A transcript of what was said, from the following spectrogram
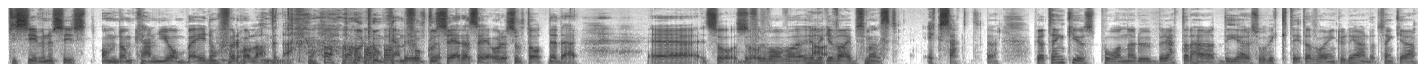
till syvende och sist, om de kan jobba i de förhållandena och de kan fokusera sig och resultaten är där. eh, Så, Då så, får det vara hur mycket vibe som helst. Exakt. För jag tänker just på när du berättar det här att det är så viktigt att vara inkluderande. Då tänker jag,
